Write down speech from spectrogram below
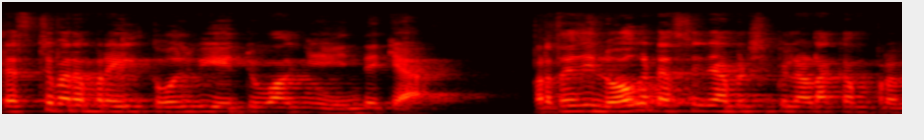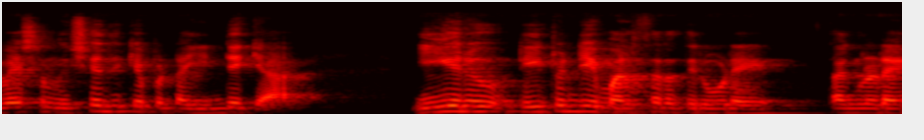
ടെസ്റ്റ് പരമ്പരയിൽ തോൽവി ഏറ്റുവാങ്ങിയ ഇന്ത്യയ്ക്ക് പ്രത്യേകിച്ച് ലോക ടെസ്റ്റ് ചാമ്പ്യൻഷിപ്പിൽ അടക്കം പ്രവേശനം നിഷേധിക്കപ്പെട്ട ഇന്ത്യയ്ക്ക് ഈ ഒരു ടി ട്വന്റി മത്സരത്തിലൂടെ തങ്ങളുടെ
